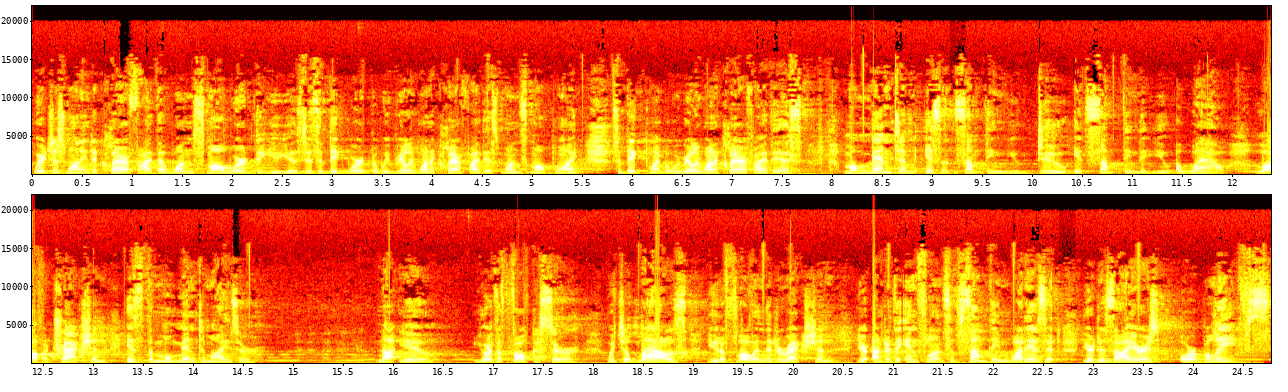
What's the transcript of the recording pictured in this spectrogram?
we're just wanting to clarify that one small word that you used is a big word, but we really want to clarify this one small point. It's a big point, but we really want to clarify this. Momentum isn't something you do, it's something that you allow. Law of attraction is the momentumizer not you. You're the focuser, which allows you to flow in the direction. You're under the influence of something. What is it? Your desires or beliefs.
